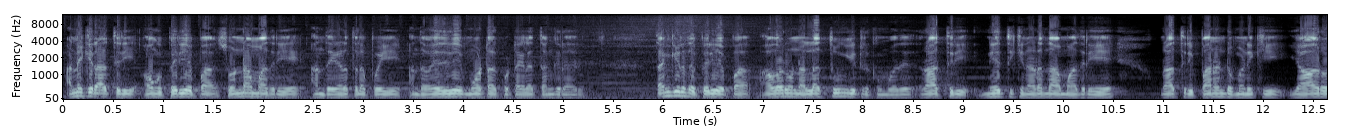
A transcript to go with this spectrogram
அன்னைக்கு ராத்திரி அவங்க பெரியப்பா சொன்ன மாதிரியே அந்த இடத்துல போய் அந்த வயதிலே மோட்டார் கொட்டாயில் தங்குறாரு. தங்கியிருந்த பெரியப்பா அவரும் நல்லா தூங்கிட்டு இருக்கும்போது ராத்திரி நேத்திக்கு நடந்த மாதிரியே ராத்திரி பன்னெண்டு மணிக்கு யாரோ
